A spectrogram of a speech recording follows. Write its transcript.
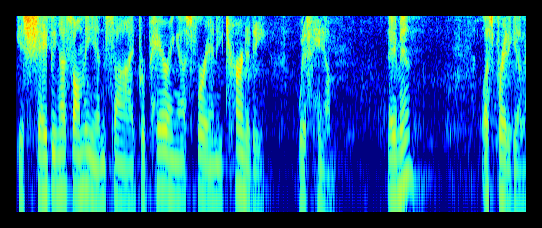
is shaping us on the inside, preparing us for an eternity with Him. Amen. Let's pray together.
